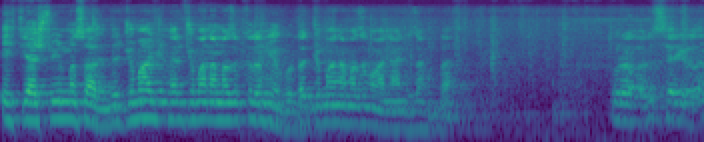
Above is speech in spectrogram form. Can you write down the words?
ihtiyaç duyulması halinde. Cuma günleri cuma namazı kılınıyor burada. Cuma namazı mahalli aynı zamanda. Buraları seriyorlar.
